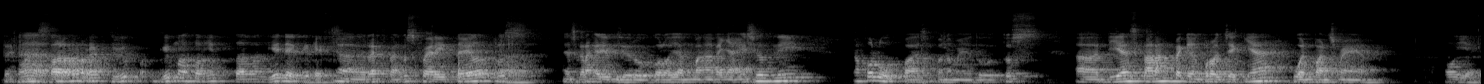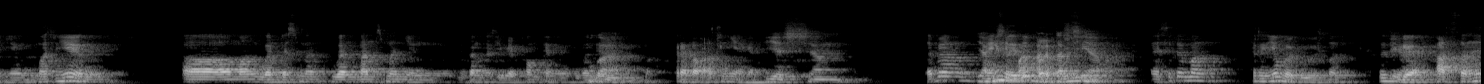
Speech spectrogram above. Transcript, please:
Rave nah Master, kalau rap dulu gue malah taunya pertama dia dari Ya, Ref kan terus Fairy Tail terus Nah. yang sekarang Eden Zero. Kalau yang mangakanya Aishut nih aku lupa siapa namanya itu. Terus uh, dia sekarang pegang projectnya One Punch Man. oh iya yang maksudnya yang eh mang One Punch Man One Punch Man yang bukan versi webcom kan bukan, Bukan. dari kreator aslinya kan Yes, yang tapi yang yang ini itu Pak, bagus sih adaptasinya apa? Axel itu emang ceritanya bagus Mas. itu juga art style-nya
